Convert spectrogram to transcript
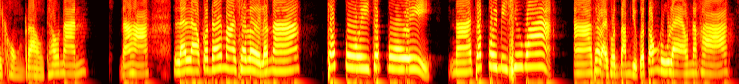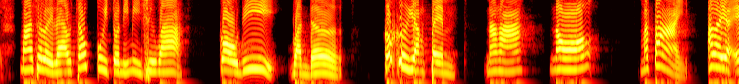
ต์ของเราเท่านั้นนะคะ และเราก็ได้มาเฉลยแล้วนะ เจ้าปุยเจ้าปุยนะเจ้าปุยมีชื่อว่าอ่าถ้าหลายคนตามอยู่ก็ต้องรู้แล้วนะคะ มาเฉลยแล้วเจ้าปุยตัวนี้มีชื่อว่า Goldie Wonder ก็คือยังเป็นนะคะ น้องมะต่าย อะไรอะเอ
